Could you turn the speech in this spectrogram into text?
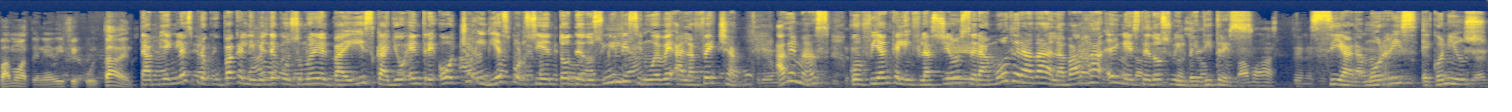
vamos a tener dificultades. También les preocupa que el nivel de consumo en el país cayó entre 8 y 10% de 2019 a la fecha. Además, confían que la inflación será moderada a la baja en este 2023. Ciara Morris, Econews.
